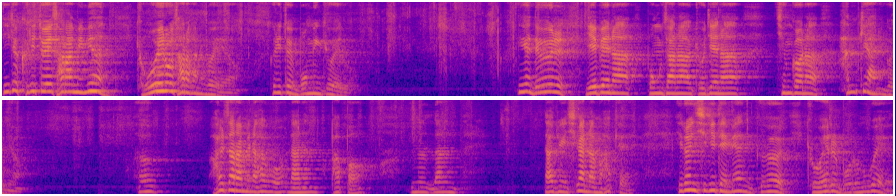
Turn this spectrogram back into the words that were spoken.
그러니까 그리스도의 사람이면 교회로 살아가는 거예요. 그리스도의 몸인 교회로. 그러니까 늘 예배나 봉사나 교제나 증거나 함께 하는 거죠. 어, 할 사람이나 하고 나는 바빠. 나는 나중에 시간 나면 할게. 이런 식이 되면 그거 교회를 모르는 거예요.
